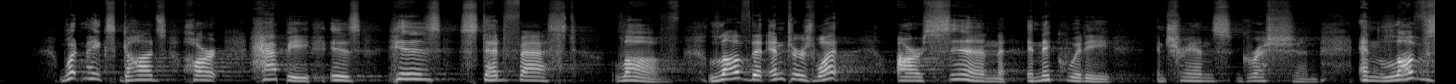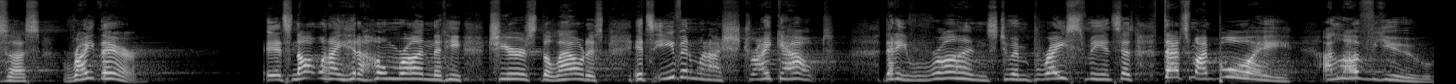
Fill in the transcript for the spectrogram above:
What makes God's heart happy is his steadfast love. Love that enters what? Our sin, iniquity, and transgression, and loves us right there. It's not when I hit a home run that he cheers the loudest. It's even when I strike out that he runs to embrace me and says, That's my boy. I love you.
